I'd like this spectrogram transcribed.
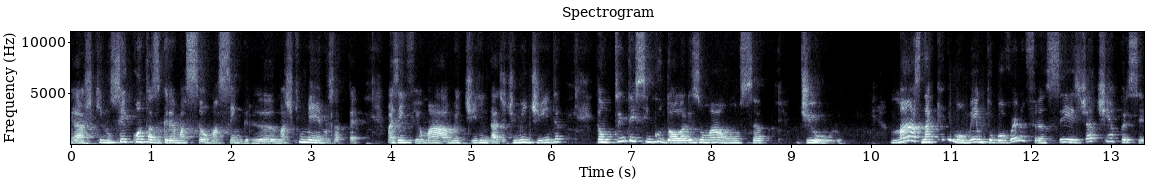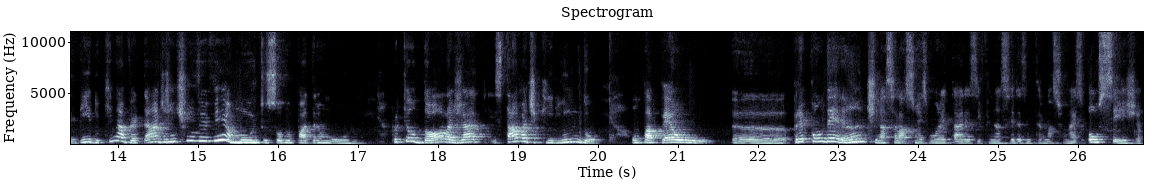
é, acho que não sei quantas gramas são, umas 100 gramas, acho que menos até. Mas enfim, uma medida, unidade de medida. Então, 35 dólares uma onça de ouro. Mas naquele momento o governo francês já tinha percebido que, na verdade, a gente não vivia muito sob o padrão ouro. porque o dólar já estava adquirindo um papel uh, preponderante nas relações monetárias e financeiras internacionais, ou seja,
